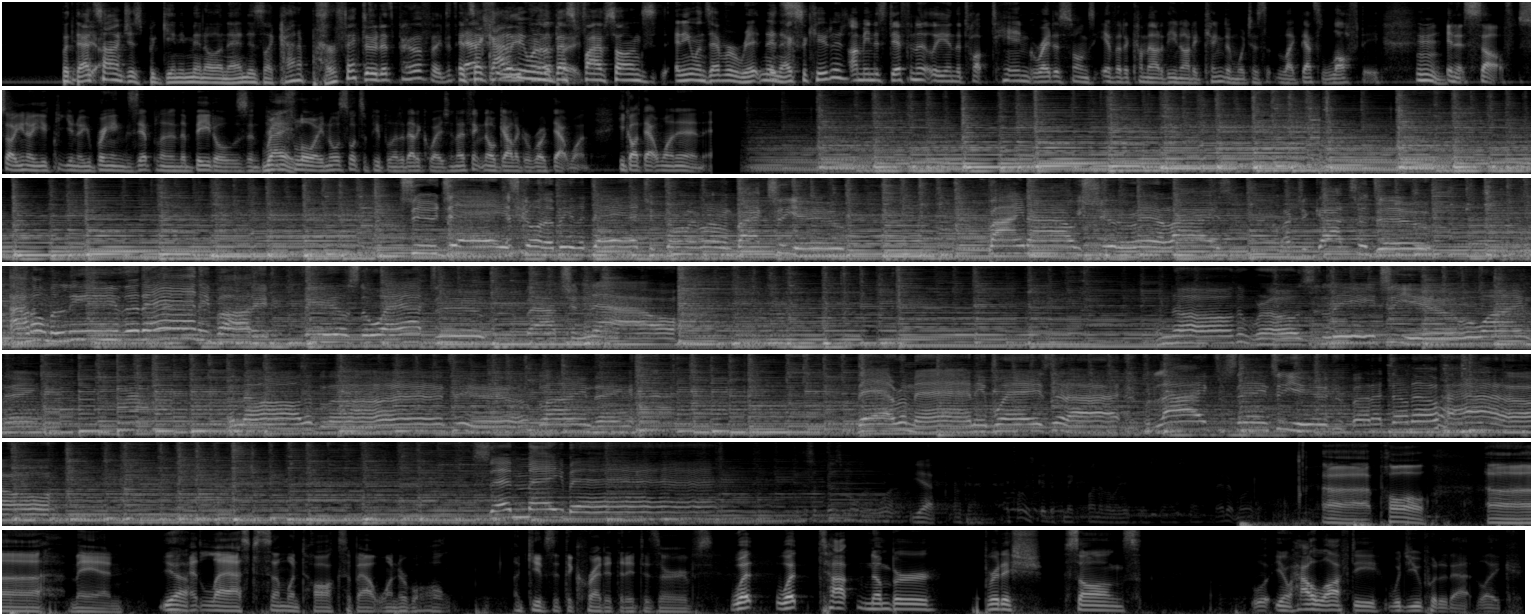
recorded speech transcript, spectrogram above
But that Yeah. song just beginning, middle, and end is like kind of perfect. Dude, it's perfect. It's, it's like got to be one of the best five songs anyone's ever written and executed. I mean, it's definitely in the top 10 greatest songs ever to come out of the United Kingdom, which is like, that's lofty Mm. in itself. So, you know, you you know, you're bringing Zeppelin and the Beatles and Pink Right. Floyd and all sorts of people into that equation. I think Noel Gallagher wrote that one. He got that one in. Today is gonna be the day that you're going running back to you. By now, you should have realized what you got to do. I don't believe that anybody feels the way I do about you now. And all the roads that lead to you are winding and all the blind to you blinding. There are many ways that I would like to sing to you, but I don't know how. Said maybe. Is this abysmal or what? Yeah. Okay. It's always good to make fun of Oasis. So. They don't worry. Uh, Paul, uh, man, Yeah. at last someone talks about Wonderwall, uh, gives it the credit that it deserves. What what top number British songs? You know, how lofty would you put it at? Like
